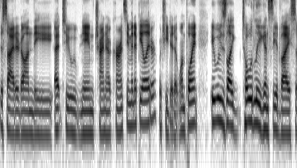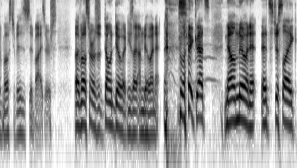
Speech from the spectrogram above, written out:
decided on the uh, to name China a currency manipulator, which he did at one point, it was like totally against the advice of most of his advisors. Like most of us, don't do it. And he's like, I'm doing it. like that's no, I'm doing it. It's just like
